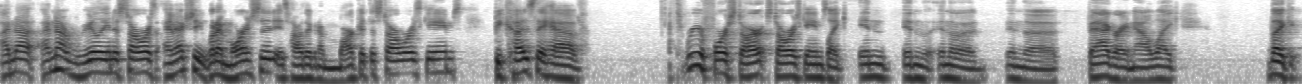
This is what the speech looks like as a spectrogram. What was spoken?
I'm not I'm not really into Star Wars. I'm actually what I'm more interested in is how they're going to market the Star Wars games because they have three or four Star Star Wars games like in in the in the in the bag right now. Like like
